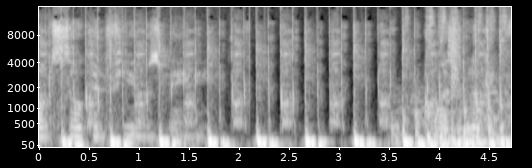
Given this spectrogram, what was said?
I'm so confused, baby. I wasn't looking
